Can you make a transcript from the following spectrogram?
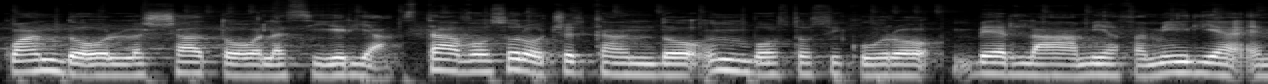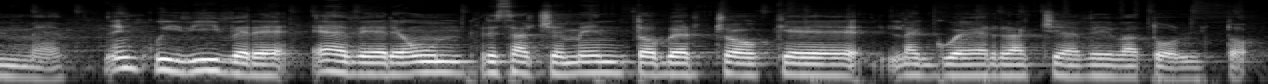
quando ho lasciato la Siria stavo solo cercando un posto sicuro per la mia famiglia e me, in cui vivere e avere un risarcimento per ciò che la guerra ci aveva tolto.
